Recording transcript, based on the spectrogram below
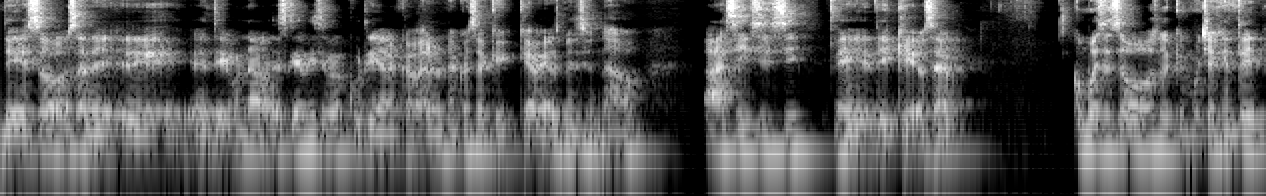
de eso, o sea, de, de, una, es que a mí se me ocurría acabar una cosa que, que habías mencionado, Ah, sí, sí, sí. Eh, de que, o sea, ¿cómo es eso, de que mucha gente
